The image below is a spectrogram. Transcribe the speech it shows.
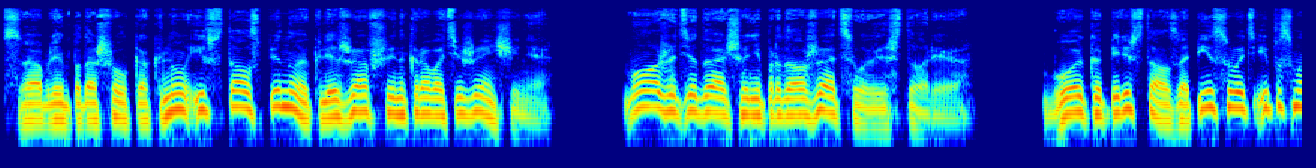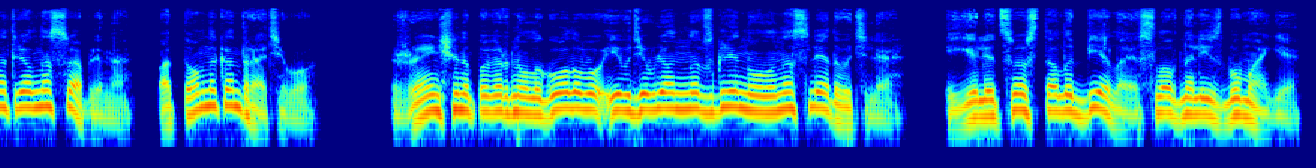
Саблин подошел к окну и встал спиной к лежавшей на кровати женщине. Можете дальше не продолжать свою историю». Бойко перестал записывать и посмотрел на Саблина, потом на Кондратьеву. Женщина повернула голову и удивленно взглянула на следователя. Ее лицо стало белое, словно лист бумаги.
